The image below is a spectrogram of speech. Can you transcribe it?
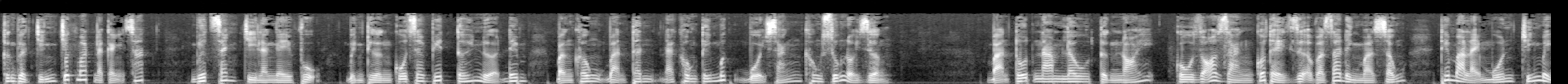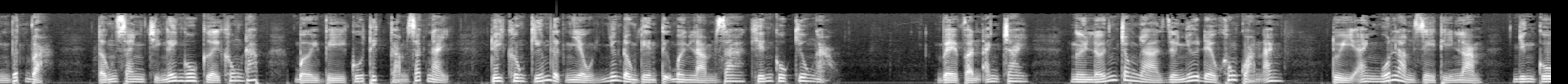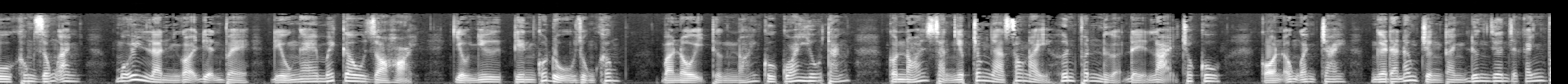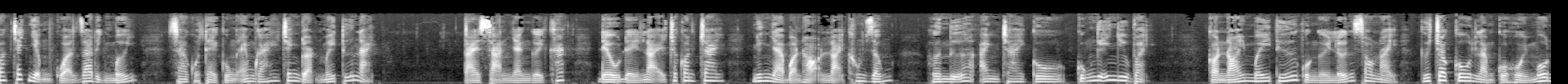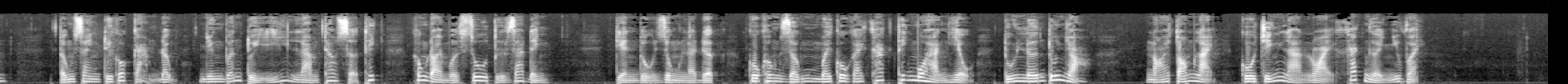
Công việc chính trước mắt là cảnh sát, Viết sách chỉ là nghề phụ Bình thường cô sẽ viết tới nửa đêm, Bằng không bản thân đã không tới mức buổi sáng không xuống nổi giường. Bạn tốt Nam Lâu từng nói, Cô rõ ràng có thể dựa vào gia đình mà sống, Thế mà lại muốn chính mình vất vả. Tống xanh chỉ ngây ngô cười không đáp, Bởi vì cô thích cảm giác này. Tuy không kiếm được nhiều, Nhưng đồng tiền tự mình làm ra khiến cô kiêu ngạo. Về phần anh trai, Người lớn trong nhà dường như đều không quản anh. Tùy anh muốn làm gì thì làm, Nhưng cô không giống anh. Mỗi lần gọi điện về Đều nghe mấy câu dò hỏi, Kiểu như tiền có đủ dùng không? Bà nội thường nói cô quá hiếu thắng, Còn nói sản nghiệp trong nhà sau này Hơn phân nửa để lại cho cô. Còn ông anh trai, Người đàn ông trưởng thành đương nhiên sẽ gánh vác trách nhiệm của gia đình mới. Sao có thể cùng em gái tranh đoạt mấy thứ này? Tài sản nhà người khác đều để lại cho con trai, Nhưng nhà bọn họ lại không giống. Hơn nữa, anh trai cô cũng nghĩ như vậy. Còn nói mấy thứ của người lớn sau này Cứ cho cô làm của hồi môn. Tống xanh tuy có cảm động, Nhưng vẫn tùy ý làm theo sở thích, Không đòi một xu từ gia đình. Tiền đủ dùng là được, Cô không giống mấy cô gái khác thích mua hàng hiệu, Túi lớn túi nhỏ. Nói tóm lại, cô chính là loại khác người như vậy.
